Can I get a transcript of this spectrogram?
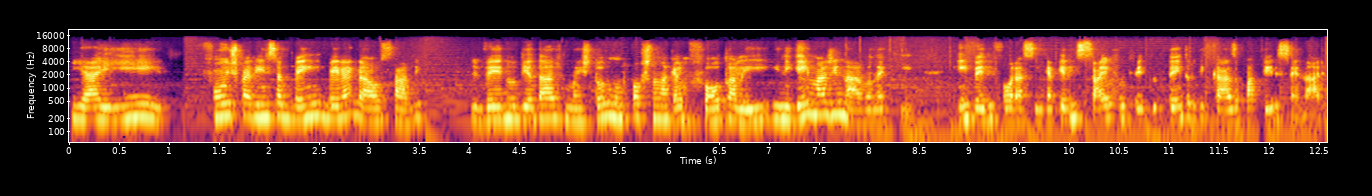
E aí foi uma experiência bem, bem legal, sabe? Ver no Dia das Mães todo mundo postando aquela foto ali e ninguém imaginava, né? Que em ver de fora assim, que aquele ensaio foi feito dentro de casa com aquele cenário.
